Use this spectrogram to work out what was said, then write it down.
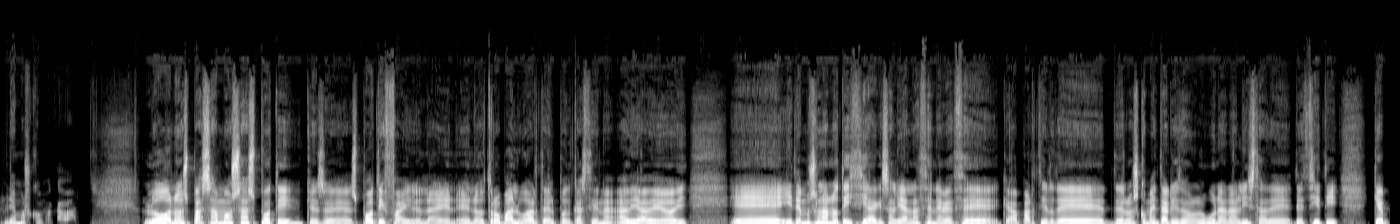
Veremos cómo acaba. Luego nos pasamos a Spotify, que es eh, Spotify, el, otro baluarte del podcasting a día de hoy. Eh, y tenemos una noticia que salía en la CNBC, que a partir de, de los comentarios de algún analista de, de, City, que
